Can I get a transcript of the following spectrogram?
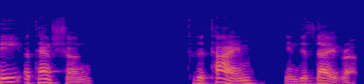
pay attention to the time in this diagram.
